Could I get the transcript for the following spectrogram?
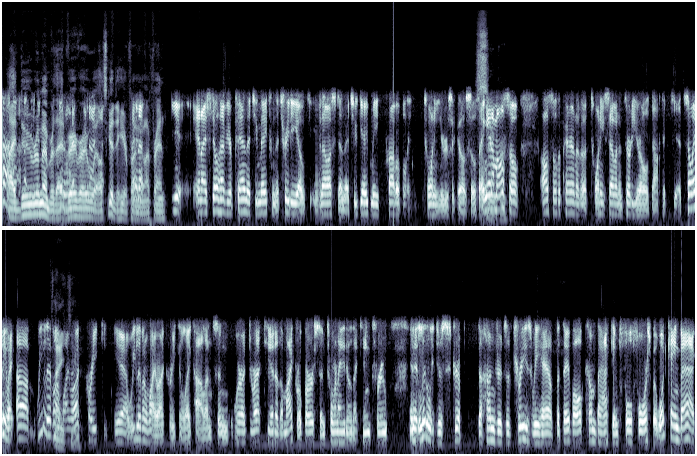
I do remember that very very well. It's good to hear from you, my friend. Yeah, and I still have your pen that you made from the treaty oak in Austin that you gave me probably 20 years ago. So, thank, and I'm also also the parent of a 27 and 30 year old adopted kid. So anyway, uh, we live on White Rock Creek. Yeah, we live in White Rock Creek in Lake Highlands, and we're a direct hit of the microburst and tornado that came through, and it literally just stripped the hundreds of trees we have. But they've all come back in full force. But what came back,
